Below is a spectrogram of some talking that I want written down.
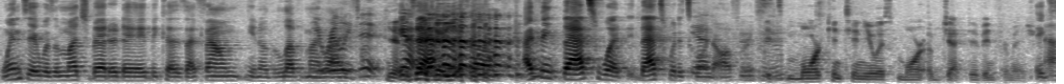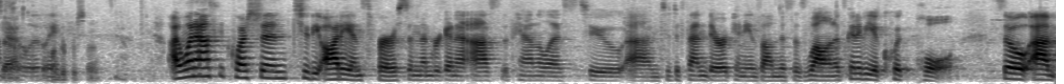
Wednesday was a much better day because I found, you know, the love of my you life. You really did. Yeah. Exactly. so I think that's what that's what it's yeah. going to offer. Us. it's more continuous, more objective information. Exactly. Absolutely. 100%. I want to ask a question to the audience first, and then we're going to ask the panelists to, um, to defend their opinions on this as well. And it's going to be a quick poll. So um,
